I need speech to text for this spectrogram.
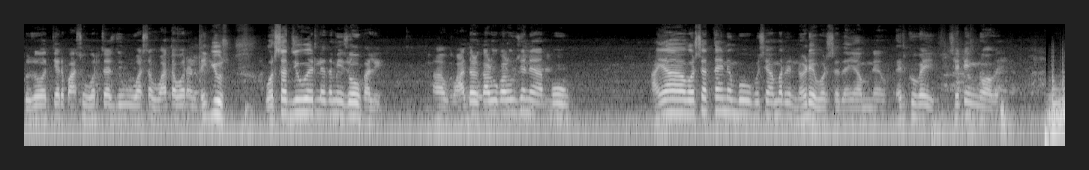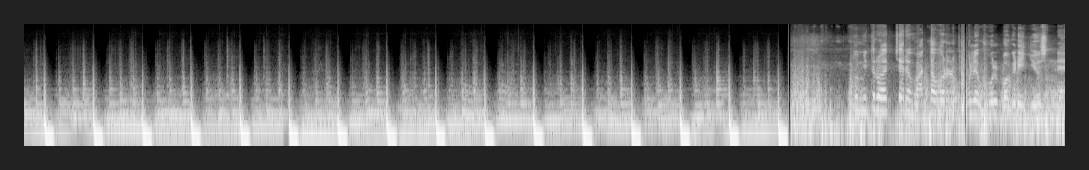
તો જો અત્યારે પાછું વરસાદ જેવું વાસા વાતાવરણ થઈ ગયું વરસાદ જેવું એટલે તમે જોવો ખાલી. આ વાદળ કાળું કાળું છે ને બહુ અહીંયા વરસાદ થાય ને બહુ, પછી અમારે નડે વરસાદ. અહીંયા અમને હરખું કઈ સેટિંગ ન આવે. તો મિત્રો, અત્યારે વાતાવરણ ફૂલે ફૂલ બગડી ગયું છે ને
